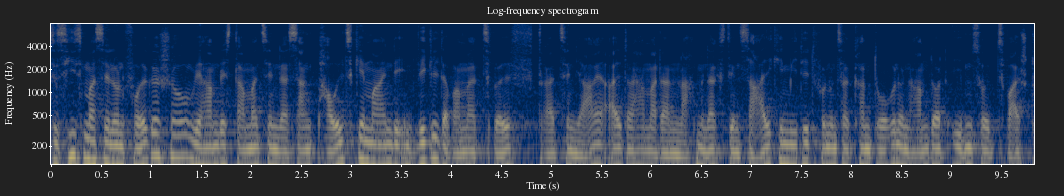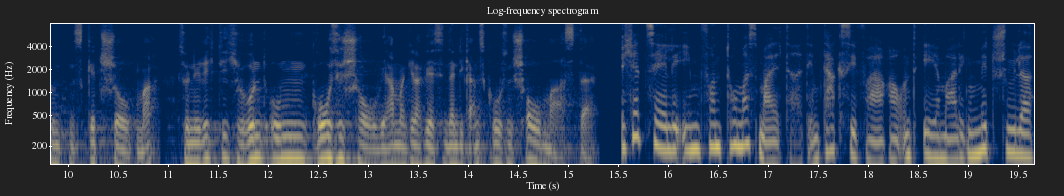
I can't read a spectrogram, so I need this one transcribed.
Es hieß Marcel und Volker Show. Wir haben das damals in der St. Pauls-Gemeinde entwickelt. Da waren wir 12, 13 Jahre alt. Da haben wir dann nachmittags den Saal gemietet von unserer Kantorin und haben dort eben so zwei Stunden Sketch-Show gemacht. So eine richtig rundum große Show. Wir haben gedacht, wir sind dann die ganz großen Showmaster. Ich erzähle ihm von Thomas Malter, dem Taxifahrer und ehemaligen Mitschüler,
